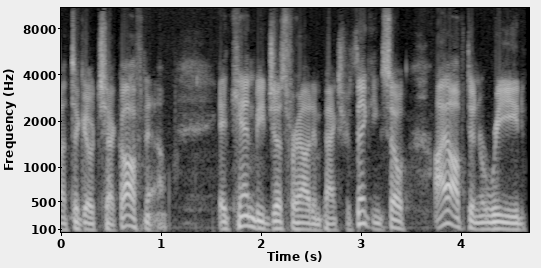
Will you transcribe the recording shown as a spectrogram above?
Uh, to go check off now it can be just for how it impacts your thinking. So I often read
